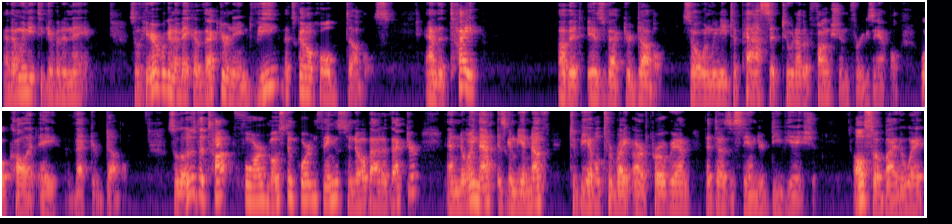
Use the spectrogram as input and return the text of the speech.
and then we need to give it a name. So here we're going to make a vector named v that's going to hold doubles. And the type of it is vector double. So when we need to pass it to another function, for example, we'll call it a vector double. So those are the top four most important things to know about a vector, and knowing that is going to be enough to be able to write our program that does a standard deviation. Also, by the way,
